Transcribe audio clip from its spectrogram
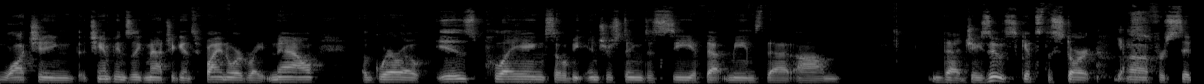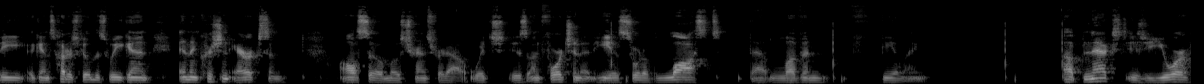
watching the Champions League match against Feyenoord right now. Aguero is playing, so it'll be interesting to see if that means that um, that Jesus gets the start Yes. uh, for City against Huddersfield this weekend, and then Christian Eriksen also most transferred out, which is unfortunate. He has sort of lost that loving feeling. Up next is your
